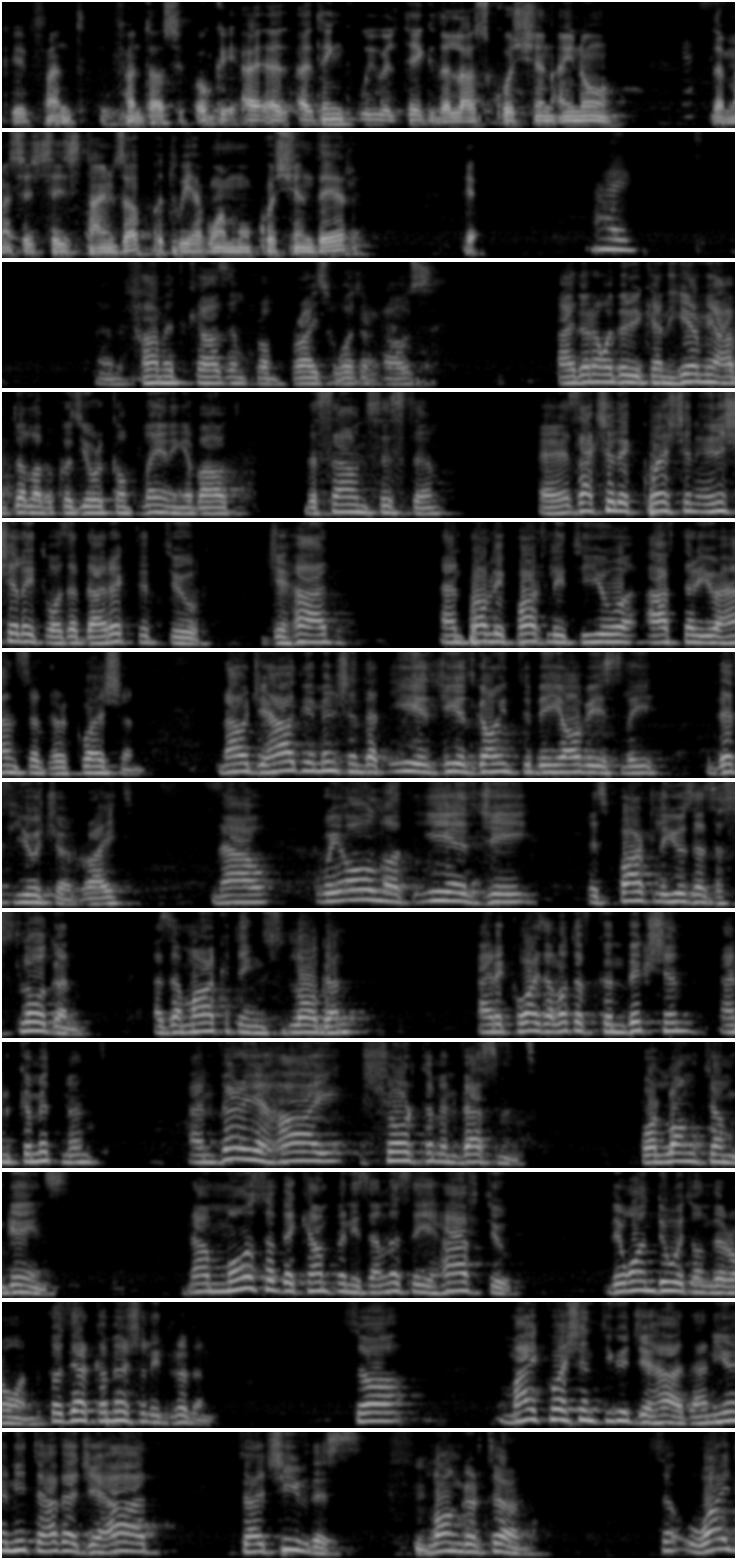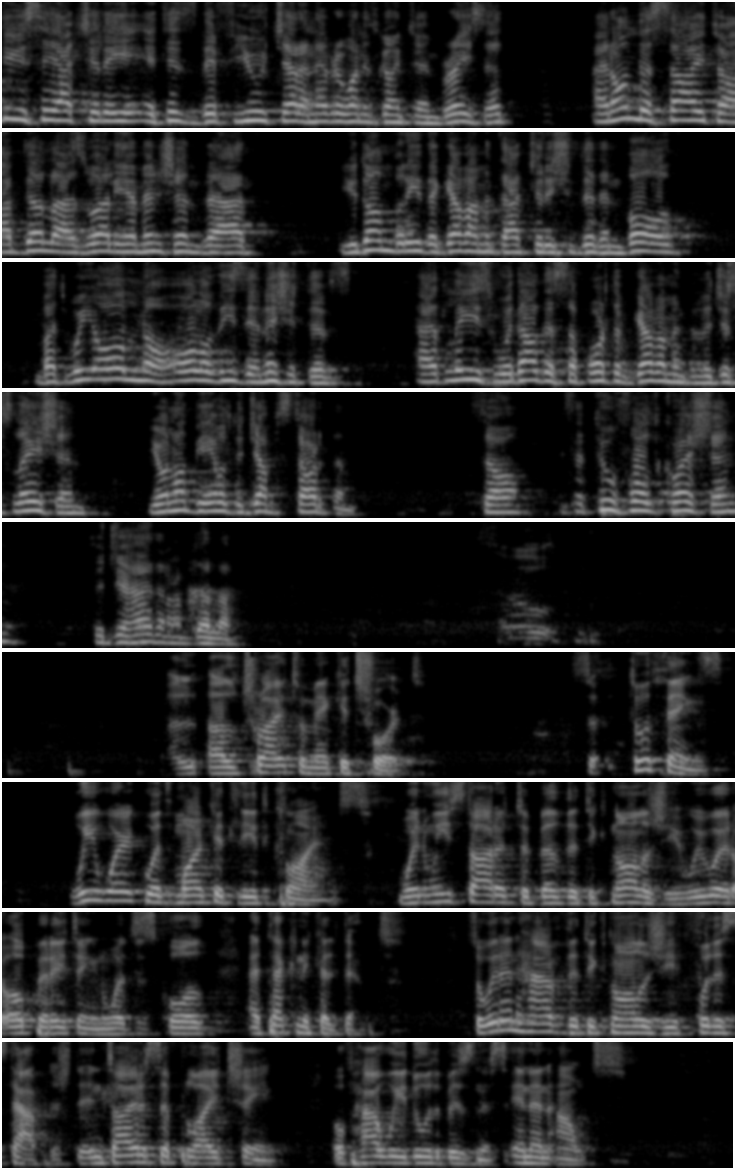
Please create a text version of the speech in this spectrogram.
Okay, fant- fantastic. Okay, I, I- I think we will take the last question. I know the message says time's up, but we have one more question there. Yeah. Hi. I'm Hamid Kazem from Price Waterhouse. I don't know whether you can hear me, Abdullah, because you were complaining about the sound system. Uh, it's actually a question. Initially, it was directed to Jihad and probably partly to you after you answered her question. Now, Jihad, you mentioned that ESG is going to be obviously the future, right? Now, we all know that ESG is partly used as a slogan, as a marketing slogan, and requires a lot of conviction and commitment and very high short-term investment for long-term gains. Now, most of the companies, unless they have to, they won't do it on their own because they're commercially driven. So my question to you, Jihad, and you need to have a jihad to achieve this longer term. So why do you say actually it is the future and everyone is going to embrace it? And on the side to Abdullah as well, you mentioned that you don't believe the government actually should get involved. But we all know all of these initiatives, at least without the support of government legislation, you will not be able to jumpstart them. So it's a twofold question to Jihad and Abdullah. So I'll, I'll try to make it short. So, two things. We work with market lead clients. When we started to build the technology, we were operating in what is called a technical debt. So we didn't have the technology fully established, the entire supply chain of how we do the business in and out.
